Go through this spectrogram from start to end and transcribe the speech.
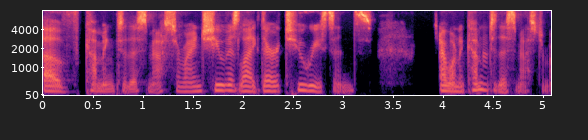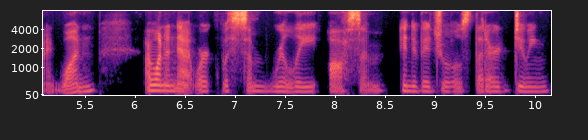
of coming to this mastermind, she was like, There are two reasons I want to come to this mastermind. One, I want to network with some really awesome individuals that are doing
